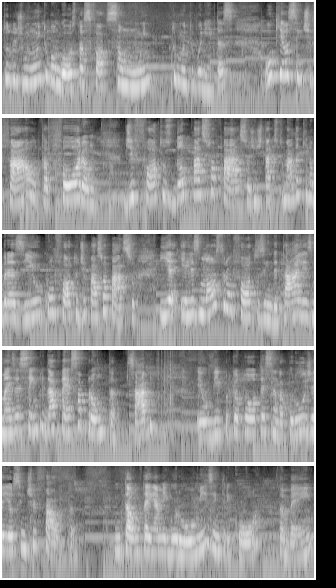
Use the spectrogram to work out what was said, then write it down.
tudo de muito bom gosto, as fotos são muito, muito bonitas. O que eu senti falta foram de fotos do passo a passo. A gente está acostumado aqui no Brasil com foto de passo a passo. E eles mostram fotos em detalhes, mas é sempre da peça pronta, sabe? Eu vi porque eu tô tecendo a coruja e eu senti falta. Então tem amigurumis em tricô também.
